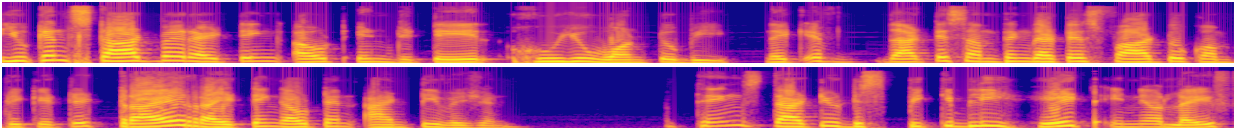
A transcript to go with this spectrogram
you can start by writing out in detail who you want to be. Like if that is something that is far too complicated try writing out an anti vision things that you despicably hate in your life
